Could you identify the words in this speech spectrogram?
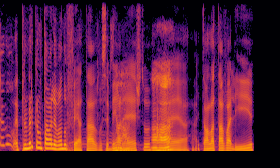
Não, é, primeiro que eu não tava levando fé, tá? Vou ser bem uhum. honesto. Uhum. É, então ela tava ali.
